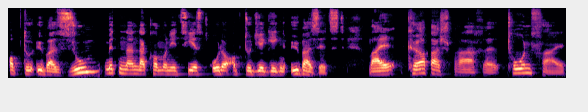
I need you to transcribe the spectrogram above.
ob du über Zoom miteinander kommunizierst oder ob du dir gegenüber sitzt. Weil Körpersprache, Tonfall,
